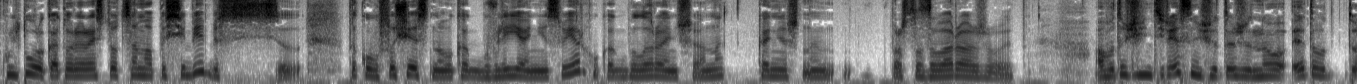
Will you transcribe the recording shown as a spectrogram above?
культура, которая растет сама по себе, без э, такого существенного как бы влияния сверху, как было раньше, она, конечно, просто завораживает. А вот очень интересно еще тоже, ну, это вот э,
